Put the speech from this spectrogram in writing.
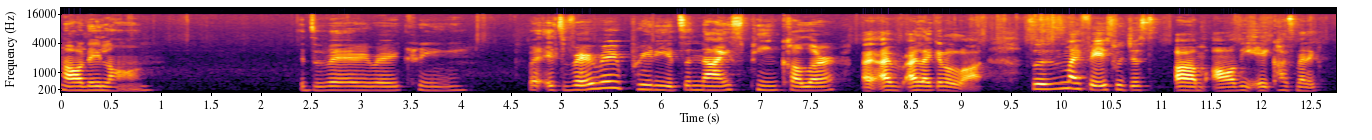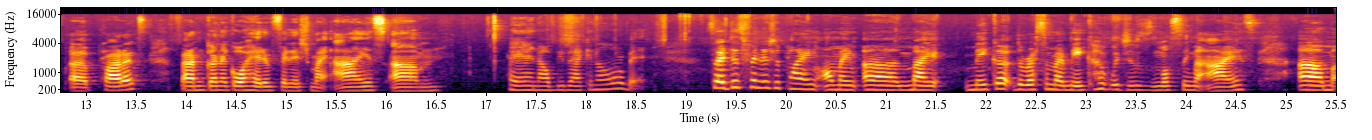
all day long. It's very, very creamy. But it's very, very pretty. It's a nice pink color. I, I, I like it a lot. So this is my face with just um, all the It Cosmetic uh, products. But I'm going to go ahead and finish my eyes. Um, and I'll be back in a little bit. So I just finished applying all my uh, my makeup, the rest of my makeup, which is mostly my eyes. Um,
